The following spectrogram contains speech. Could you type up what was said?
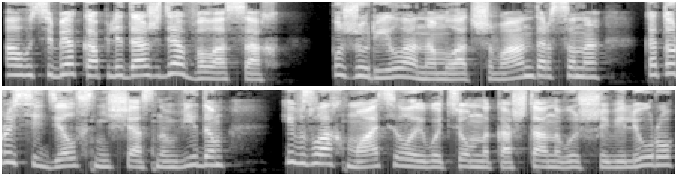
«А у тебя капли дождя в волосах», пожурила она младшего Андерсона, который сидел с несчастным видом и взлохматила его темно-каштановую шевелюру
